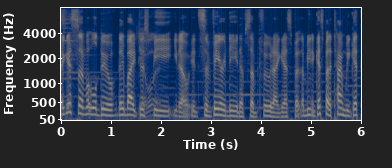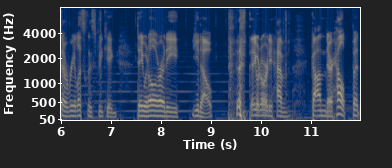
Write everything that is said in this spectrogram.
I guess uh, what we'll do, they might just yeah, be, you know, in severe need of some food, I guess. But I mean, I guess by the time we get there, realistically speaking, they would already, you know, they would already have gotten their help. But,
